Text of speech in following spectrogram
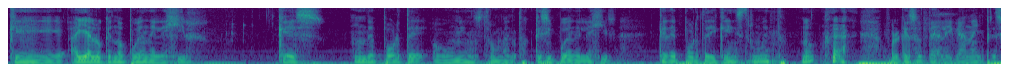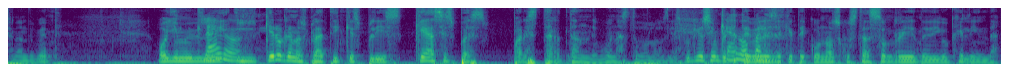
que hay algo que no pueden elegir, que es un deporte o un instrumento, que sí pueden elegir qué deporte y qué instrumento, ¿no? Porque eso te aliviana impresionantemente. Oye, mi vida, y quiero que nos platiques, please, ¿qué haces pues, para estar tan de buenas todos los días? Porque yo siempre que te veo desde que te conozco, estás sonriendo y digo, qué linda.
